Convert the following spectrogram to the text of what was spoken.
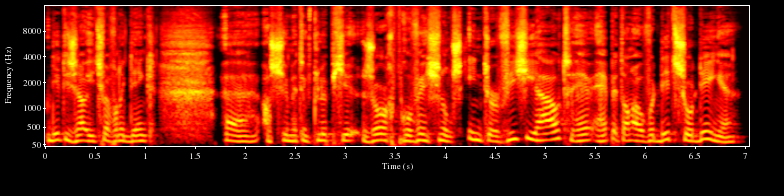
dit is nou iets waarvan ik denk, uh, als je met een clubje zorgprofessionals intervisie houdt, heb het dan over dit soort dingen.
